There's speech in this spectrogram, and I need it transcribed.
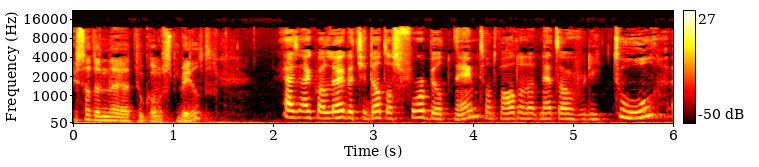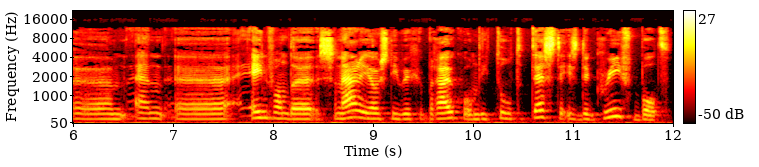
Is dat een uh, toekomstbeeld? Ja, het is eigenlijk wel leuk dat je dat als voorbeeld neemt, want we hadden het net over die tool. Um, en een van de scenario's die we gebruiken om die tool te testen is de Griefbot.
